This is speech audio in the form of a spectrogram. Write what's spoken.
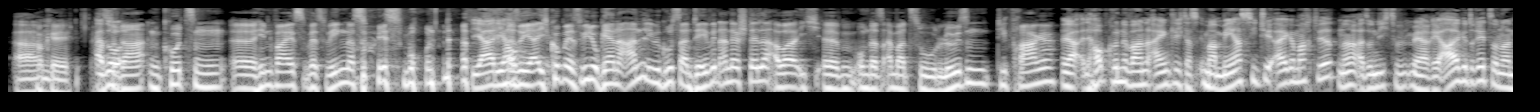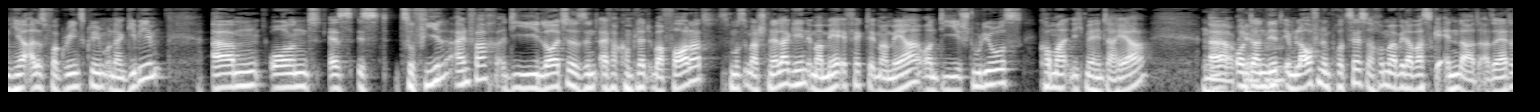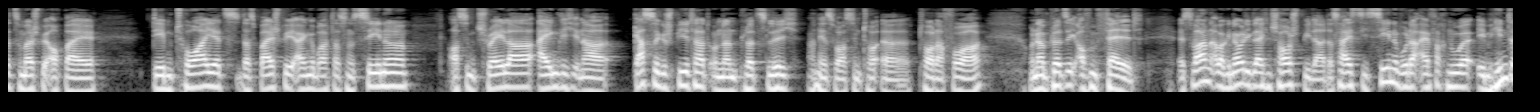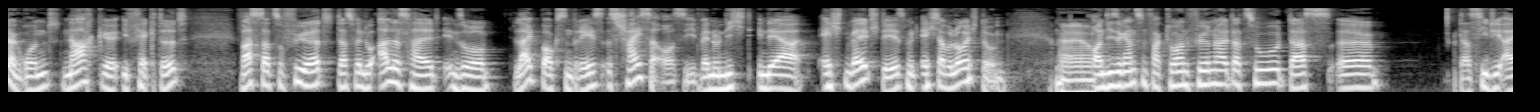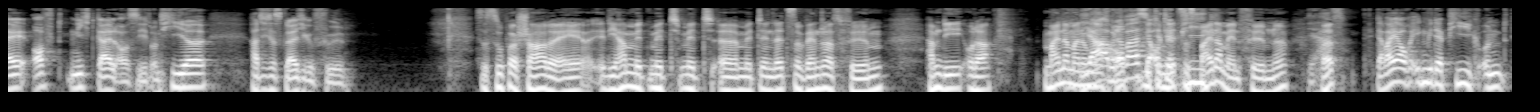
Okay. Hast also- du da einen kurzen äh, Hinweis, weswegen das so ist, Mon? Ja, die Haupt- Also ja, ich gucke mir das Video gerne an. Liebe Grüße an David an der Stelle, aber ich, ähm, um das einmal zu lösen, die Frage. Ja, die Hauptgründe waren eigentlich, dass immer mehr CGI gemacht wird, ne? Also nicht mehr real gedreht, sondern hier alles vor Greenscreen und dann gib ihm. Ähm, und es ist zu viel einfach. Die Leute sind einfach komplett überfordert. Es muss immer schneller gehen, immer mehr Effekte, immer mehr und die Studios kommen halt nicht mehr hinterher. Ja, äh, okay, und dann wird im laufenden Prozess auch immer wieder was geändert. Also er hatte zum Beispiel auch bei dem Tor jetzt das Beispiel eingebracht, dass eine Szene aus dem Trailer eigentlich in einer Gasse gespielt hat und dann plötzlich, ach nee, es war aus dem Tor, äh, Tor davor, und dann plötzlich auf dem Feld. Es waren aber genau die gleichen Schauspieler. Das heißt, die Szene wurde einfach nur im Hintergrund nachgeeffektet, was dazu führt, dass wenn du alles halt in so Lightboxen drehst, es scheiße aussieht, wenn du nicht in der echten Welt stehst mit echter Beleuchtung. Naja. Und diese ganzen Faktoren führen halt dazu, dass äh, das CGI oft nicht geil aussieht. Und hier hatte ich das gleiche Gefühl. Es ist super schade, ey. Die haben mit, mit, mit, äh, mit den letzten Avengers-Filmen, haben die, oder meiner Meinung Ja, nach aber da auch war es mit ja auch dem letzten. Spider-Man-Film, ne? Was? Da war ja auch irgendwie der Peak und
